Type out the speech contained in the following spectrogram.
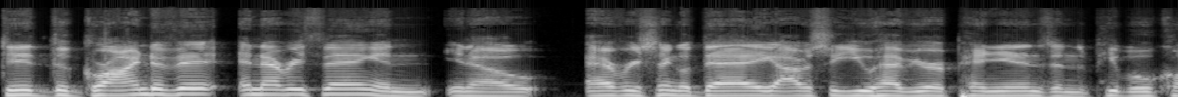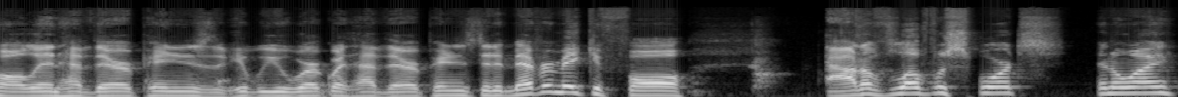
Did the grind of it and everything, and you know, every single day. Obviously, you have your opinions, and the people who call in have their opinions. And the people you work with have their opinions. Did it ever make you fall out of love with sports in a way?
